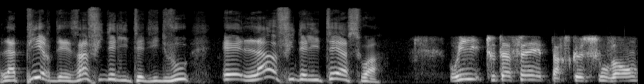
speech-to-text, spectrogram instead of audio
la pire des infidélités, dites-vous, est l'infidélité à soi. Oui, tout à fait, parce que souvent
